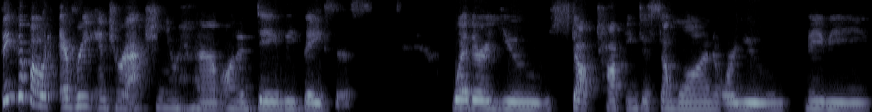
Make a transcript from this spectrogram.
Think about every interaction you have on a daily basis. Whether you stop talking to someone or you maybe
